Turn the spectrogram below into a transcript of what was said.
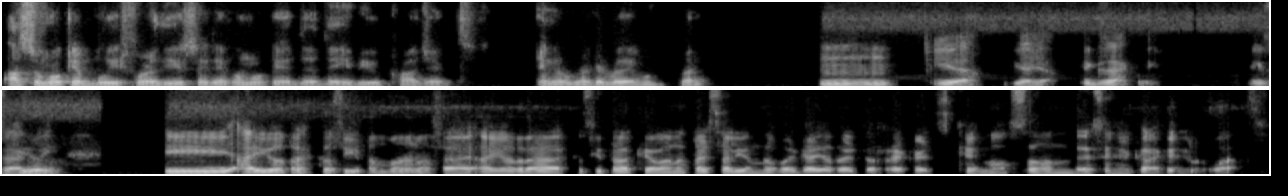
asumo que Bleed for This sería como que the debut project in a record label, right? Mhm. Yeah, yeah, yeah, exactly. Exactly. Beautiful. Y hay otras cositas, man, o sea, hay otras cositas que van a estar saliendo por Gallo Tuerto Records que no son de Señor Crack los Watts.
